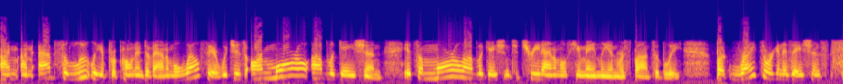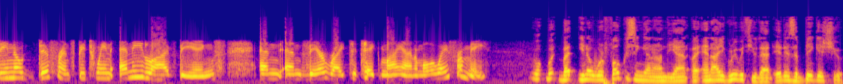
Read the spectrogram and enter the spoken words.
I'm, I'm absolutely a proponent of animal welfare, which is our moral obligation. It's a moral obligation to treat animals humanely and responsibly. But rights organizations see no difference between any live beings and, and their right to take my animal away from me. Well, but, but you know we're focusing in on the and I agree with you that it is a big issue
